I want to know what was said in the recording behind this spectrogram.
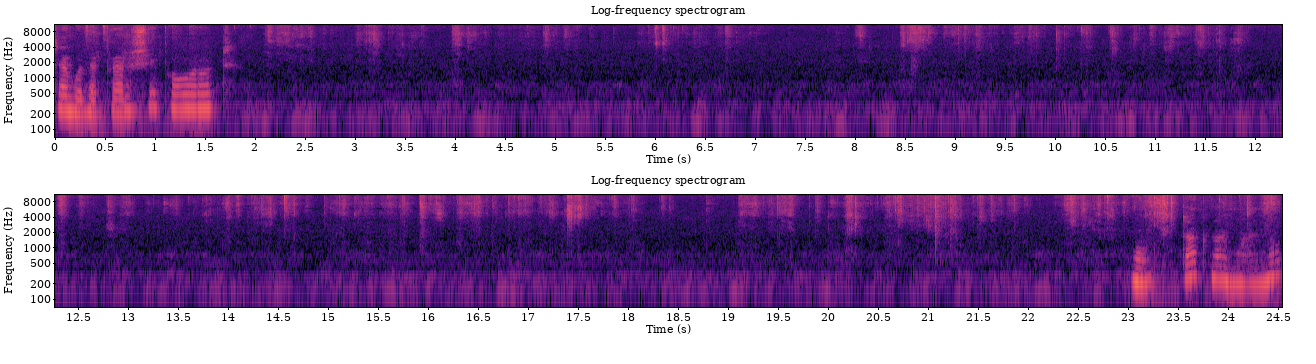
Це буде перший поворот. О, так нормально.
